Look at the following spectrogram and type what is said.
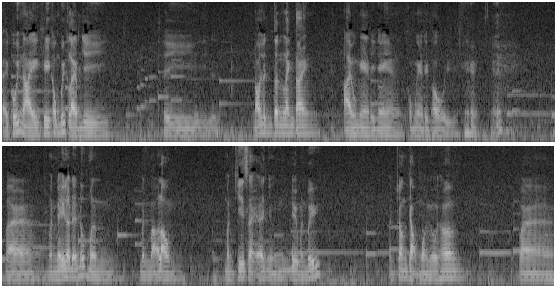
để cuối ngày khi không biết làm gì thì nói linh tinh lang tan ai muốn nghe thì nghe không nghe thì thôi. Và mình nghĩ là đến lúc mình mình mở lòng mình chia sẻ những điều mình biết mình trân trọng mọi người hơn và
